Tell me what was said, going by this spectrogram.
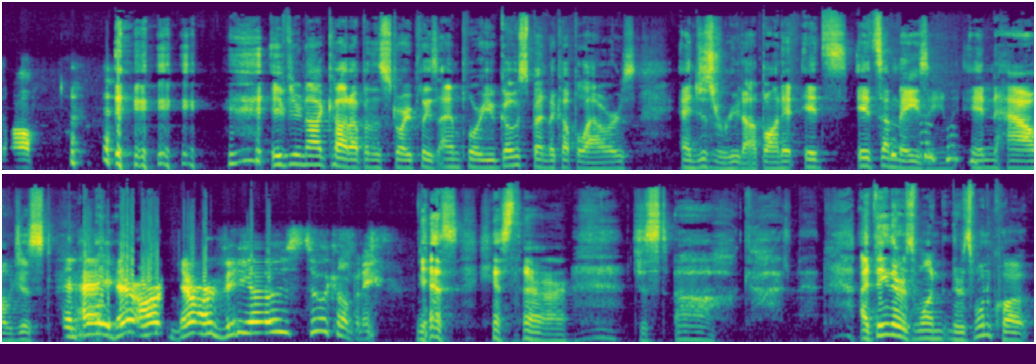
at all. if you're not caught up in the story, please, I implore you, go spend a couple hours and just read up on it. It's it's amazing in how just And hey, there are there are videos to accompany. yes, yes, there are. Just oh god, man. I think there's one there's one quote.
